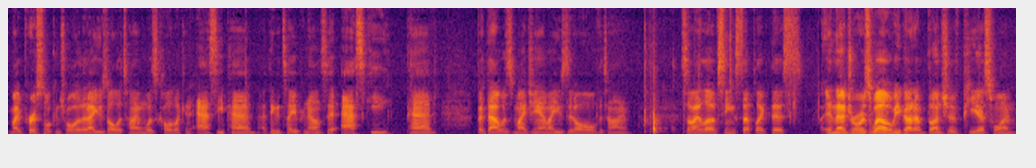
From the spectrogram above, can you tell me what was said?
my personal controller that I used all the time was called like an ASCII pad. I think that's how you pronounce it, ASCII pad. But that was my jam. I used it all the time. So I love seeing stuff like this. In that drawer as well, we've got a bunch of PS1.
